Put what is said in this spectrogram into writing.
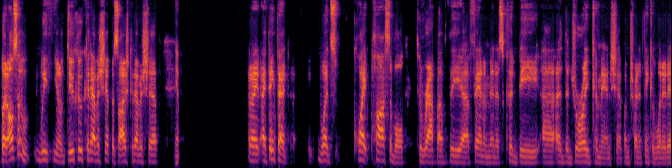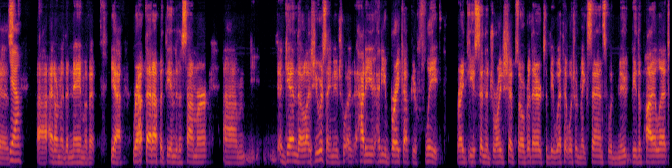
but also, we you know Dooku could have a ship. Asajj could have a ship. Yep. And I, think that what's quite possible to wrap up the uh, Phantom Menace could be uh, uh, the droid command ship. I'm trying to think of what it is. yeah. Uh, I don't know the name of it. Yeah, wrap that up at the end of the summer. Um, again, though, as you were saying, how do you how do you break up your fleet? Right? Do you send the droid ships over there to be with it, which would make sense? Would Nute be the pilot,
